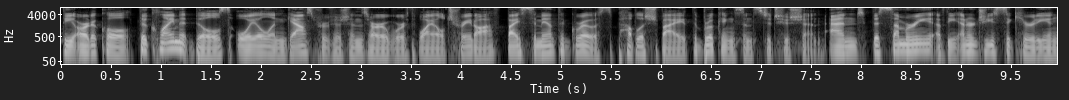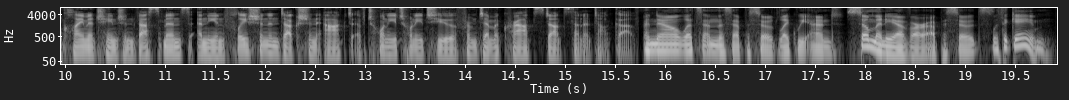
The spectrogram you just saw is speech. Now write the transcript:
The article The Climate Bill's Oil and Gas Provisions Are a Worthwhile Trade Off by Samantha Gross, published by the Brookings Institution. And The Summary of the Energy Security and Climate Change Investments and the Inflation Induction Act of 2022 from Democrats.senate.gov. And now let's end this episode like we end so many of our episodes with a game.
